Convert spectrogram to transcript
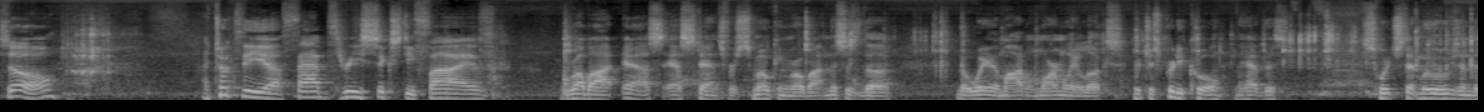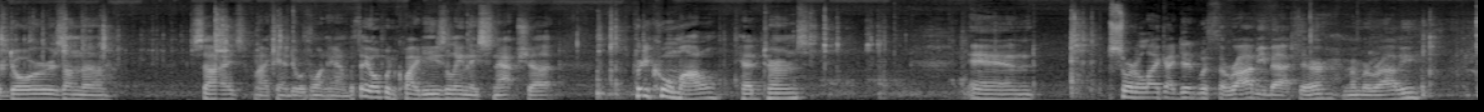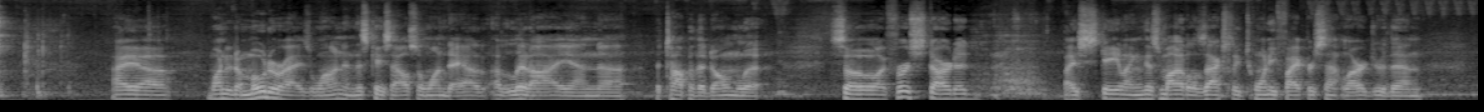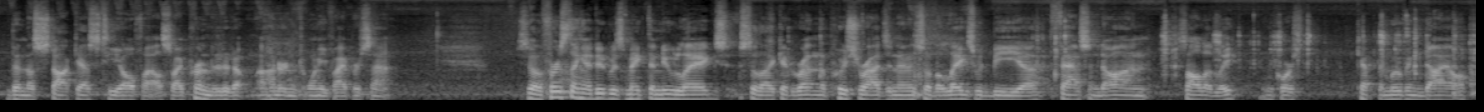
So, I took the uh, Fab 365 Robot S, S stands for smoking robot, and this is the the way the model normally looks, which is pretty cool. They have this switch that moves and the doors on the sides. I can't do it with one hand, but they open quite easily and they snap shut. Pretty cool model, head turns. And sort of like I did with the Robbie back there. Remember Robbie? I uh, wanted to motorize one. In this case, I also wanted to add a lit eye and uh, the top of the dome lit. So I first started by scaling. This model is actually 25% larger than than the stock STL file, so I printed it up 125%. So the first thing I did was make the new legs so that I could run the push rods in it so the legs would be uh, fastened on solidly. And of course, kept the moving dial.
